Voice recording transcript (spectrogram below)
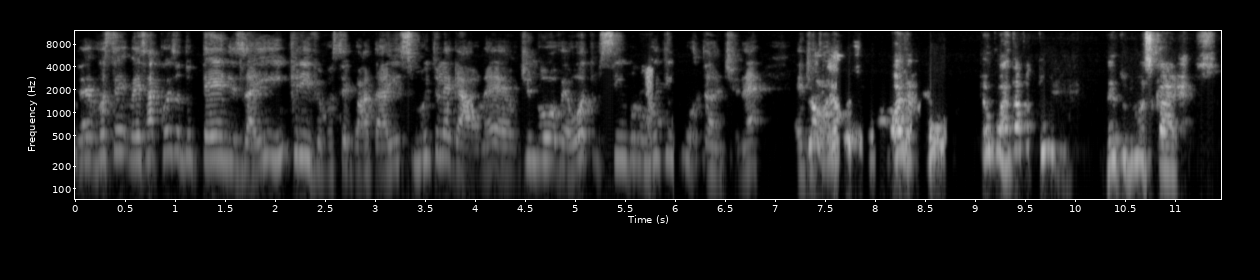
né, você, essa coisa do tênis aí, incrível você guardar isso, muito legal, né? De novo, é outro símbolo muito importante, né? É. Não, eu, olha, eu, eu, guardava tudo dentro de umas caixas.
